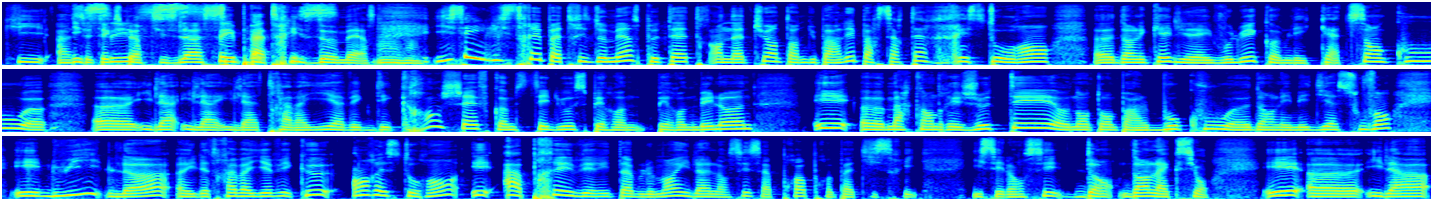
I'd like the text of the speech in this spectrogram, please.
qui a cette expertise-là, c'est Patrice Patrice. Demers. Mhm. Il s'est illustré, Patrice Demers, peut-être en as-tu entendu parler par certains restaurants euh, dans lesquels il a évolué, comme les 400 coups. euh, il, a, il, a, il a travaillé avec des grands chefs comme Stelios Peron, Bellone et euh, Marc-André Jeté, euh, dont on parle beaucoup euh, dans les médias souvent. Et lui, là, il a travaillé avec eux en restaurant et après, véritablement, il a lancé sa propre pâtisserie. Il s'est lancé dans, dans l'action. Et il a,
